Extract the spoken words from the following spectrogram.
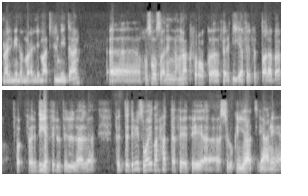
المعلمين والمعلمات في الميدان. آه، خصوصا إن هناك فروق آه، فردية في الطلبة فردية في في ال- في التدريس وأيضا حتى في في السلوكيات. يعني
